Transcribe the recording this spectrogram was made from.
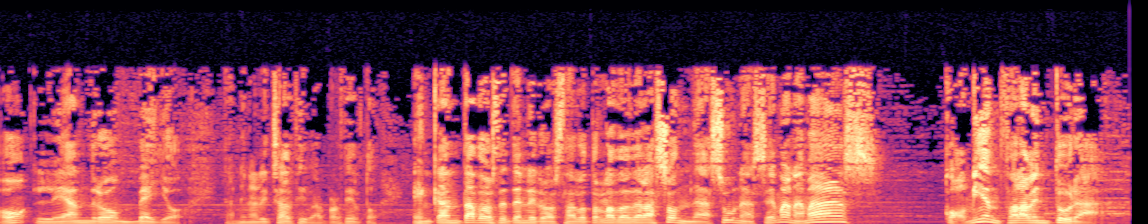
o Leandro Bello. También a Richard Cibar, por cierto. Encantados de teneros al otro lado de las ondas una semana más. ¡Comienza la aventura!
